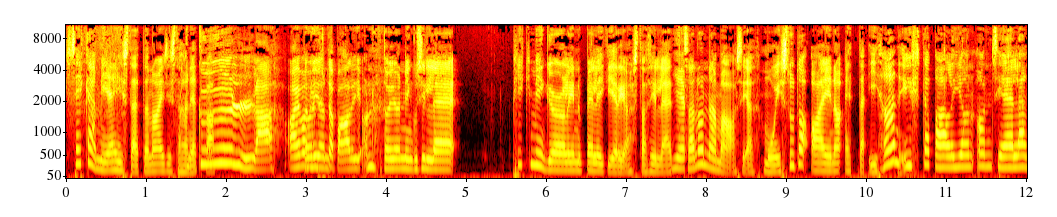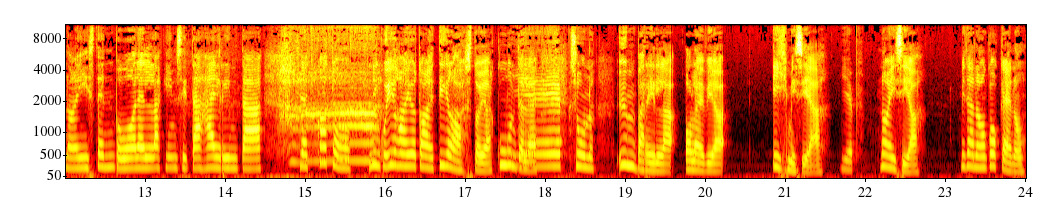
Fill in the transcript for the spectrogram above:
sekä miehistä että naisista hänet. Kyllä, aivan Toi yhtä on- paljon. Toi on niinku silleen Pick Me Girlin pelikirjasta silleen, että Jep. sano nämä asiat. Muistuta aina, että ihan yhtä paljon on siellä naisten puolellakin sitä häirintää. Sille, että katoo niinku ihan jotain tilastoja, kuuntele Jep. sun ympärillä olevia ihmisiä, Jep. naisia, mitä ne on kokenut.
